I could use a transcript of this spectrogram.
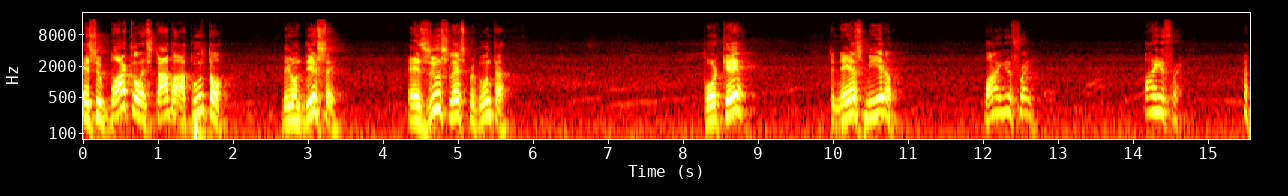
y su barco estaba a punto de hundirse. Jesús les pregunta, ¿por qué tenías miedo? Why are you afraid? Why are you afraid?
